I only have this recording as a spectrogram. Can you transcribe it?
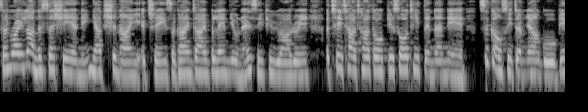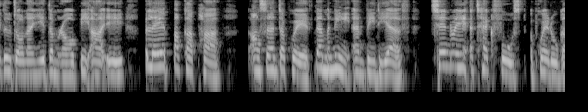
ဇန်နဝါရီလ28ရက်နေ့ည8:00နာရီအချိန်စကိုင်းတိုင်းပလဲမြို့နယ်စီဖြူရွာတွင် အခြေချထားသောပြူစောတိတင်တန်းနှင့်စစ်ကောင်စီတပ်များကိုပြည်သူ့တော်လှန်ရေးတပ်မတော် PRA ပလဲပကဖအောင်ဆန်းတပ်ဖွဲ့တမဏိ MPDF ချင်းတွင် Attack Force အဖွဲ့တို့က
